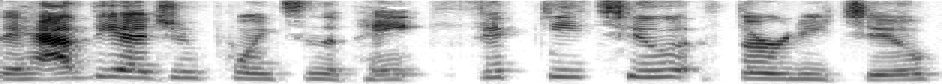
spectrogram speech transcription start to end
they had the edge in points in the paint, 52 32.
